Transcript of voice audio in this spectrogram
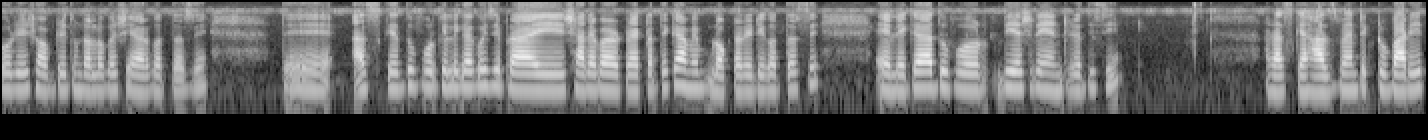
করি, সবটাই তোমরা লোকে শেয়ার করতেছি তে, আজকে দুপুর কে লেখা কইছি, প্রায় সাড়ে বারোটা একটা থেকে আমি ব্লগটা রেডি করতেছি এই লেখা দুপুর দিয়ে সেটা এন্ট্রি দিছি। আর আজকে হাজব্যান্ড একটু বাড়িত,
